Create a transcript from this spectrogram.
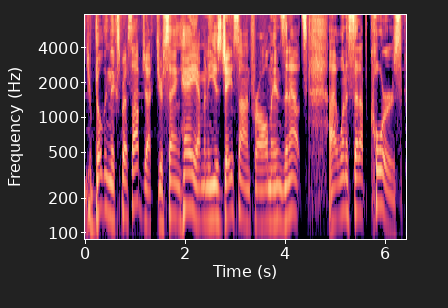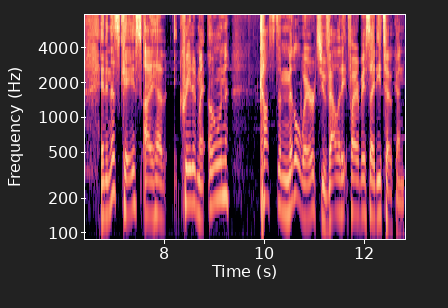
You're building the Express object. You're saying, hey, I'm going to use JSON for all my ins and outs. I want to set up CORS. And in this case, I have created my own custom middleware to validate Firebase ID token.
